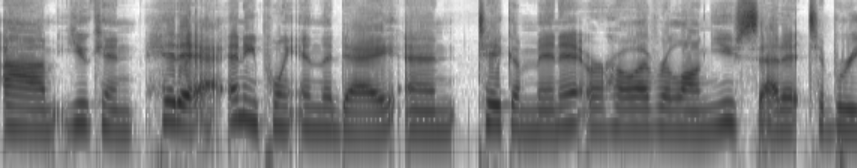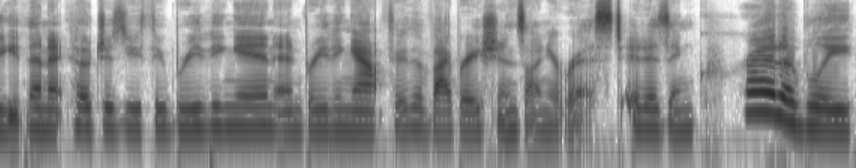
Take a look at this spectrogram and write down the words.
Um, you can hit it at any point in the day and take a minute or however long you set it to breathe, and it coaches you through breathing in and breathing out through the vibrations on your wrist. It is incredibly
